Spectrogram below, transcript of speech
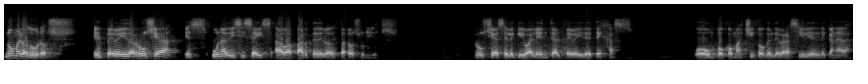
Números duros. El PBI de Rusia es una 16 parte de los de Estados Unidos. Rusia es el equivalente al PBI de Texas, o un poco más chico que el de Brasil y el de Canadá.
